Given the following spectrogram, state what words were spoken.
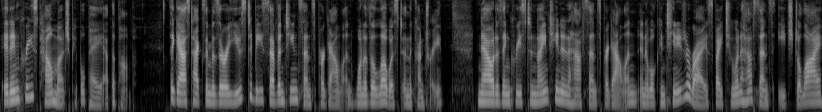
It increased how much people pay at the pump. The gas tax in Missouri used to be 17 cents per gallon, one of the lowest in the country. Now it has increased to 19.5 cents per gallon, and it will continue to rise by 2.5 cents each July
